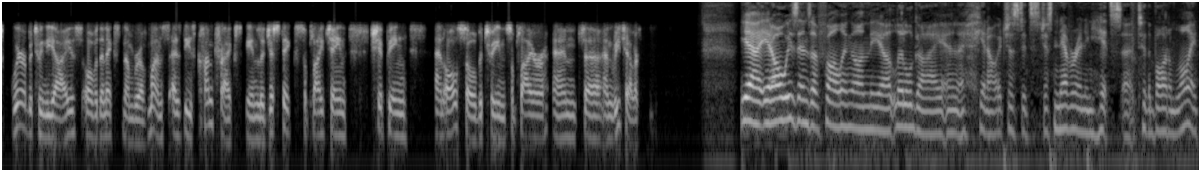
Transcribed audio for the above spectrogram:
square between the eyes over the next number of months as these contracts in logistics, supply chain, shipping, and also between supplier and uh, and retailer. Yeah, it always ends up falling on the uh, little guy, and uh, you know, it just it's just never-ending hits uh, to the bottom line.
